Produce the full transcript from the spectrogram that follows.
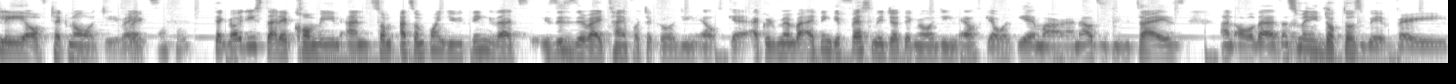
play of technology, right? Mhm. Technology started coming, and some at some point you think that is this the right time for technology in healthcare? I could remember. I think the first major technology in healthcare was EMR and how to digitize and all that. And so many doctors were very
